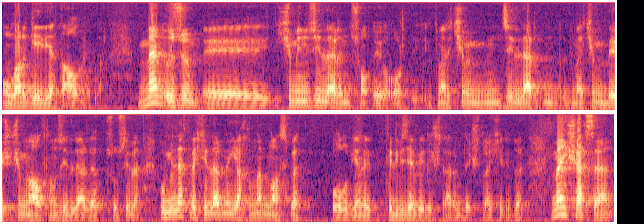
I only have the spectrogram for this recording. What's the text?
onları qeydiyyata almayıblar. Mən özüm e, 2000-ci illərin son, e, or, deməli 2000-ci illər, deməli 2005-2006-cı illərdə xüsusilə bu millət vəkillərinə yaxından münasibət olub, yəni televiziya verilişlərimdə iştirak ediblər. Mən şəxsən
